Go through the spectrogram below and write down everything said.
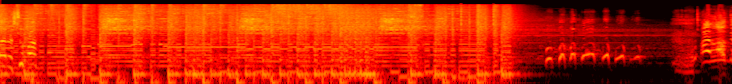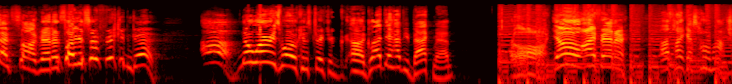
You later, Super. I love that song, man. That song is so freaking good. Ah, no worries, Royal Constrictor. Uh, glad to have you back, man. Oh, yo, iFanner. I'll thank you so much.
